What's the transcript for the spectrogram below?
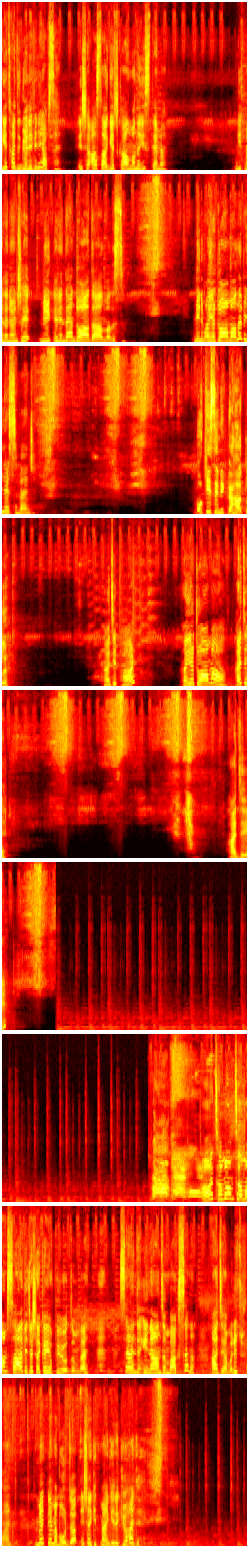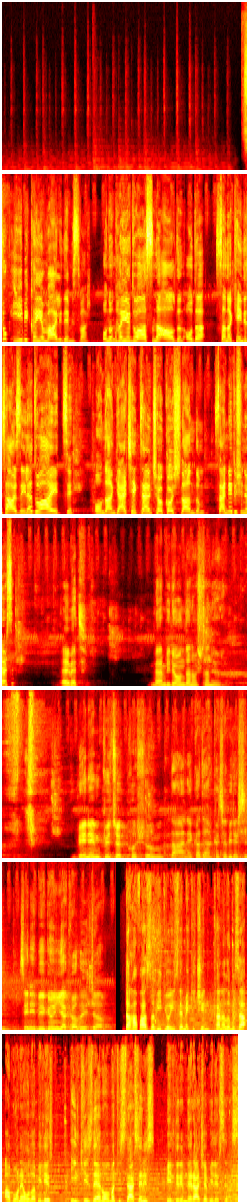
Git hadi görevini yap sen. İşe asla geç kalmanı istemem. Gitmeden önce büyüklerinden dua da almalısın. Benim hayır duamı alabilirsin bence. O kesinlikle haklı. Hadi par. Hayır duamı al. Hadi. Hadi. Aa tamam tamam sadece şaka yapıyordum ben. Sen de inandın baksana. Hadi ama lütfen. Bekleme burada. İşe gitmen gerekiyor hadi. Çok iyi bir kayınvalidemiz var. Onun hayır duasını aldın. O da sana kendi tarzıyla dua etti. Ondan gerçekten çok hoşlandım. Sen ne düşünüyorsun? Evet. Ben bile ondan hoşlanıyorum. Benim küçük kuşum daha ne kadar kaçabilirsin? Seni bir gün yakalayacağım. Daha fazla video izlemek için kanalımıza abone olabilir, ilk izleyen olmak isterseniz bildirimleri açabilirsiniz.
